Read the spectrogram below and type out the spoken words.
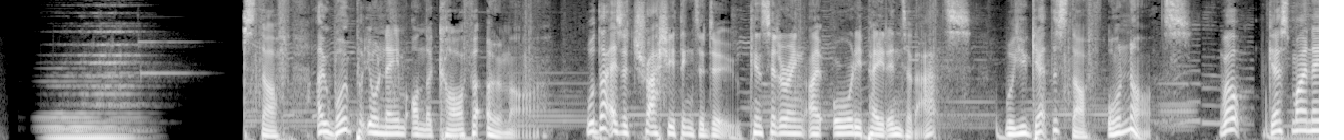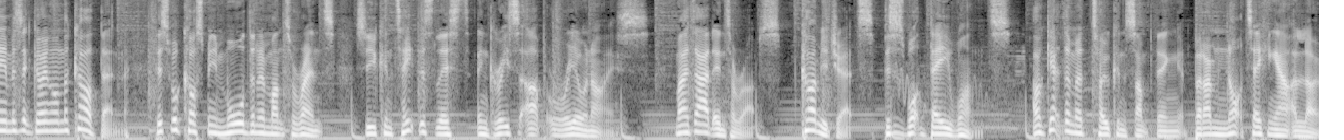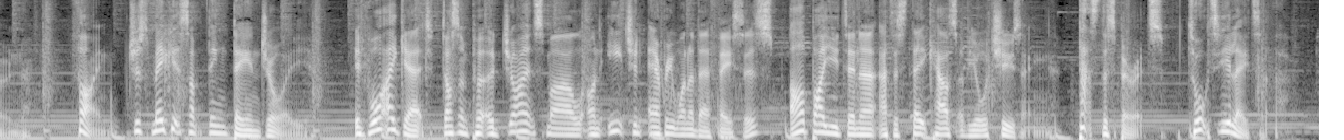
Stuff, I won't put your name on the card for Oma. Well, that is a trashy thing to do, considering I already paid into that. Will you get the stuff or not? Well, guess my name isn't going on the card then. This will cost me more than a month's rent, so you can take this list and grease it up real nice. My dad interrupts. Calm your jets, this is what they want. I'll get them a token something, but I'm not taking out a loan. Fine, just make it something they enjoy. If what I get doesn't put a giant smile on each and every one of their faces, I'll buy you dinner at a steakhouse of your choosing. That's the spirit. Talk to you later.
